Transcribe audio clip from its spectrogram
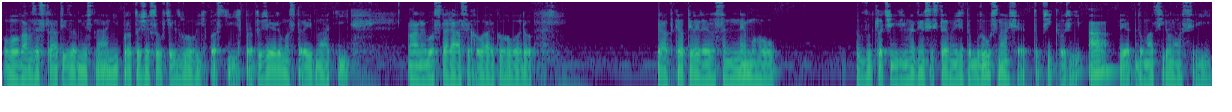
obavám ze ztráty zaměstnání, protože jsou v těch dluhových pastích, protože je doma starý mlátí, a nebo stará se chová jako hovado. Krátka ty lidé zase nemohou jsou tímhle tím systémem, že to budou snášet, to příkoří a jak domácího násilí,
